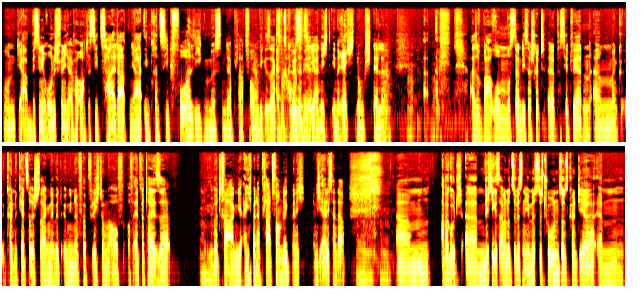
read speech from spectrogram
und ja, ein bisschen ironisch finde ich einfach auch, dass die Zahldaten ja im Prinzip vorliegen müssen der Plattform. Ja, Wie gesagt, sonst können auswählen. sie ja nicht in Rechnung stellen. Ja, ja, also warum muss dann dieser Schritt äh, passiert werden? Ähm, man könnte ketzerisch sagen, da wird irgendwie eine Verpflichtung auf, auf Advertiser mhm. übertragen, die eigentlich bei der Plattform liegt, wenn ich, wenn ich ehrlich sein darf. Mhm. mhm. Ähm, aber gut, ähm, wichtig ist einfach nur zu wissen, ihr müsst es tun, sonst könnt ihr, ähm,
